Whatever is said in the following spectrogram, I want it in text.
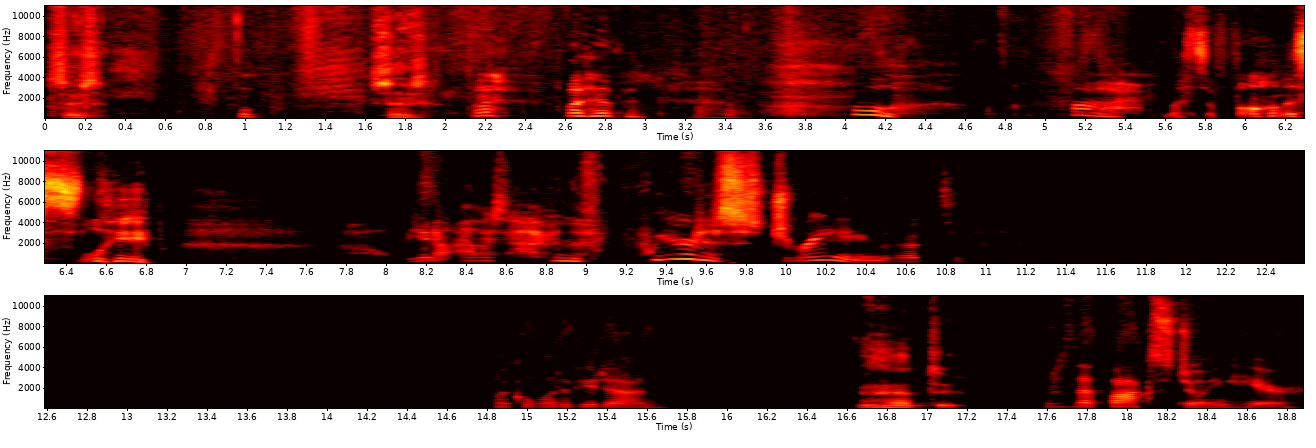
Susan. Susan. what? What happened? Oh, ah, must have fallen asleep. You know, I was having the weirdest dream that. Michael, what have you done? I had to. What is that box doing here?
